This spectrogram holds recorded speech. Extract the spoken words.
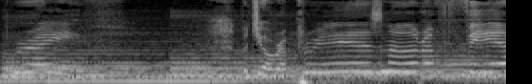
brave. But you're a prisoner of fear,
